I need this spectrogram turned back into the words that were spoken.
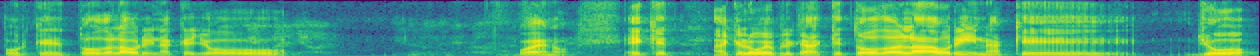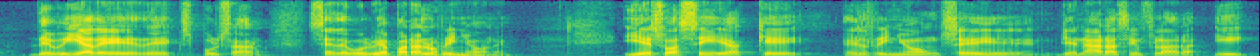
porque toda la orina que yo bueno, es que hay que lo voy a explicar, que toda la orina que yo debía de, expulsar se devolvía para los riñones. Y eso hacía que el riñón se llenara, se inflara y,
